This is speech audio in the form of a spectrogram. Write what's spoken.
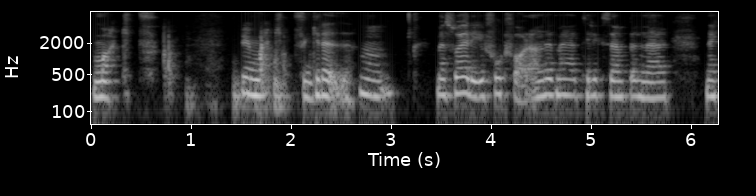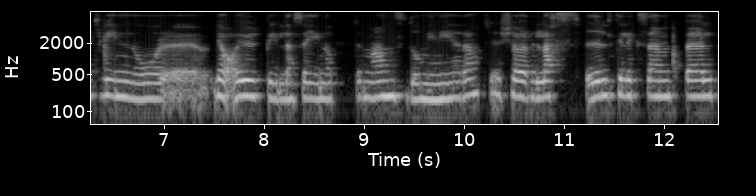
makt. Det är ju maktgrej. Mm. Men så är det ju fortfarande med till exempel när, när kvinnor eh, ja, utbildar sig i något mansdominerat, kör lastbil till exempel.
